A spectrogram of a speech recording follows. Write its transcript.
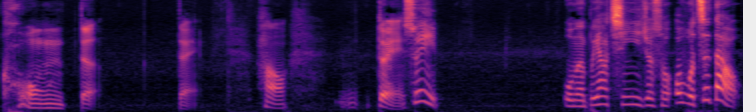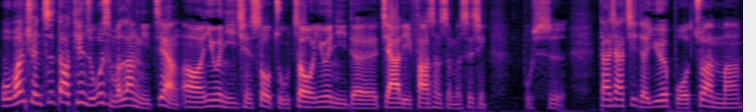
空的。对，好，对，所以我们不要轻易就说哦，我知道，我完全知道天主为什么让你这样哦，因为你以前受诅咒，因为你的家里发生什么事情。不是，大家记得约伯传吗？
